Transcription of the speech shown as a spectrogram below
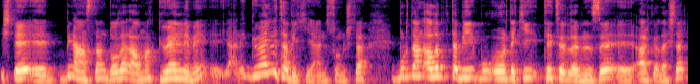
işte e, Binance'dan dolar almak güvenli mi? E, yani güvenli tabii ki yani sonuçta. Buradan alıp tabii bu oradaki tetherlarınızı e, arkadaşlar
